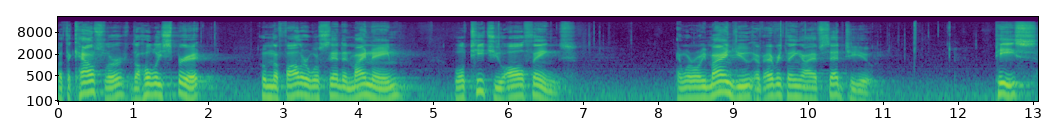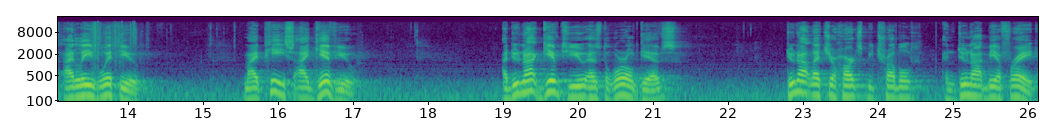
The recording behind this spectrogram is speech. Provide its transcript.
But the counselor, the Holy Spirit, whom the Father will send in my name, will teach you all things and will remind you of everything I have said to you. Peace I leave with you. My peace I give you. I do not give to you as the world gives. Do not let your hearts be troubled, and do not be afraid.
